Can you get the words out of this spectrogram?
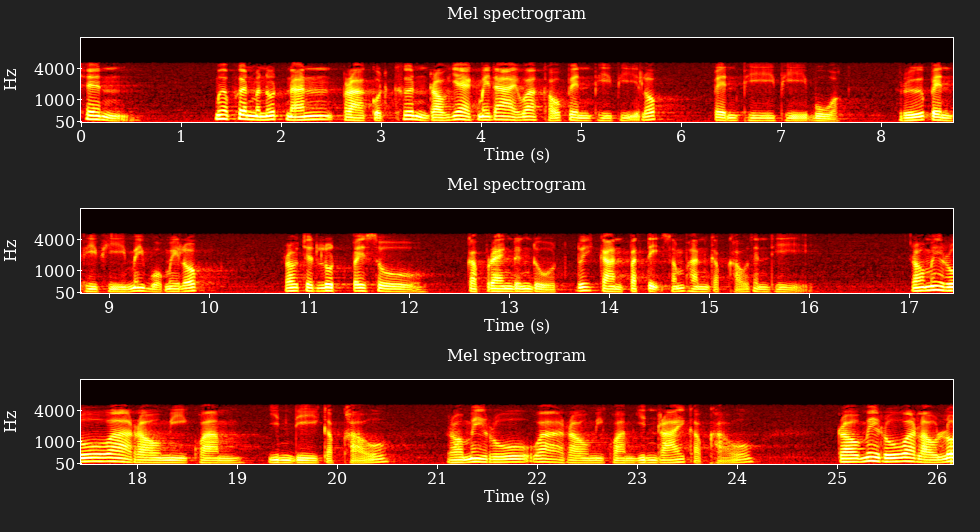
เช่น เมื่อเพื่อนมนุษย์นั้นปรากฏขึ้นเราแยกไม่ได้ว่าเขาเป็นพีพีลบ เป็นพีพีบวก หรือเป็นพีพีไม่บวกไม่ลบ เราจะหลุดไปสู่กับแรงดึงดูดด้วยการปฏิสัมพันธ์กับเขาทันที เราไม่รู้ว่าเรามีความยินดีกับเขา เราไม่รู้ว่าเรามีความยินร้ายกับเขา เราไม่รู้ว่าเราโล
